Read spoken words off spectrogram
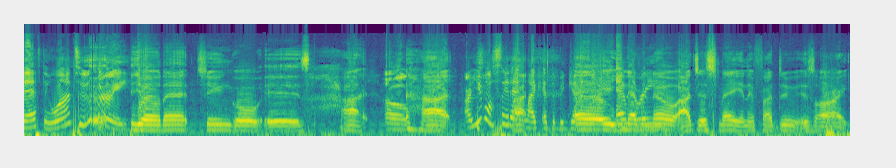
Testing one, two, three. Yo, that jingle is hot. Oh, Hot. are you gonna say that I- like at the beginning? Hey, of you never know. I just may, and if I do, it's alright.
